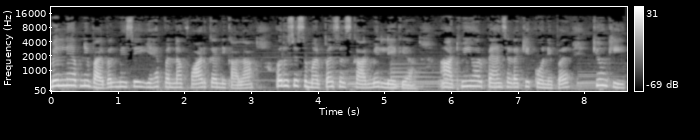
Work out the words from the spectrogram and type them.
बिल ने अपनी बाइबल में से यह पन्ना फाड़ कर निकाला और उसे समर्पण संस्कार में ले गया। आठवीं और पैन सड़क के कोने पर, क्योंकि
